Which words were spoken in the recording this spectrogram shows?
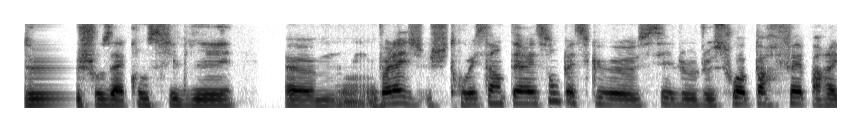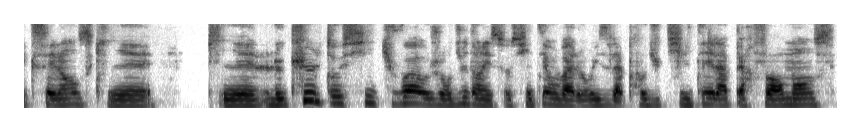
de, choses à concilier. Euh, voilà, je, trouvais ça intéressant parce que c'est le, le, soi parfait par excellence qui est, qui est le culte aussi. Tu vois, aujourd'hui dans les sociétés, on valorise la productivité, la performance,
